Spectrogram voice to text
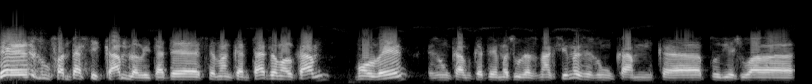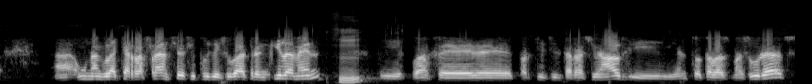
Bé, és un fantàstic camp, la veritat estem encantats amb el camp, molt bé, és un camp que té mesures màximes, és un camp que podria jugar una Anglaterra-França s'hi podria jugar tranquil·lament mm. i es poden fer partits internacionals i en totes les mesures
